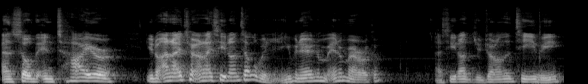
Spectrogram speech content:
And so the entire, you know, and I turn and I see it on television, even in, in America. I see it on you turn on the TV,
